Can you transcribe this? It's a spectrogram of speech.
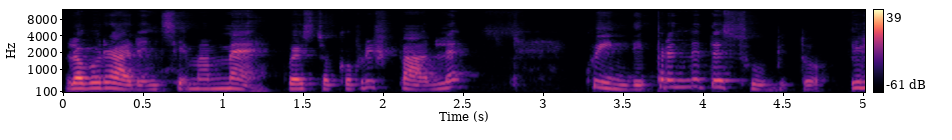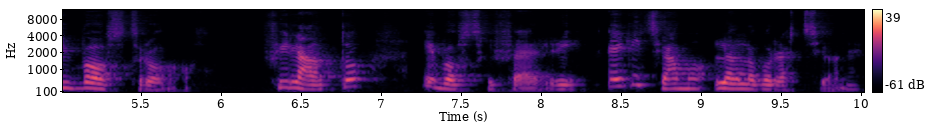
lavorare insieme a me questo coprispalle, quindi prendete subito il vostro filato e i vostri ferri e iniziamo la lavorazione.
